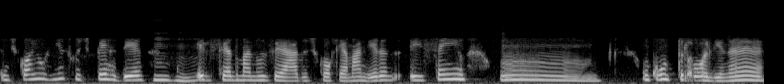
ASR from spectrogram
a gente corre o risco de perder uhum. eles sendo manuseados de qualquer maneira e sem um, um controle, né,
